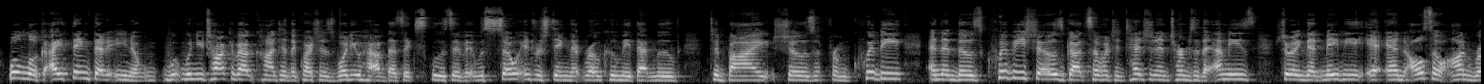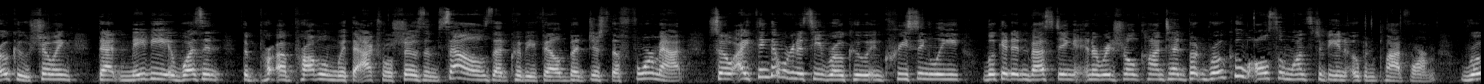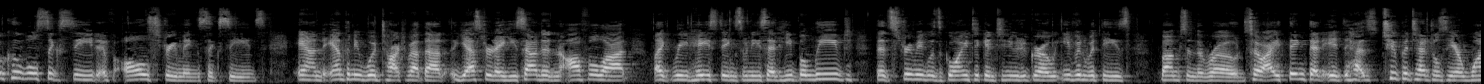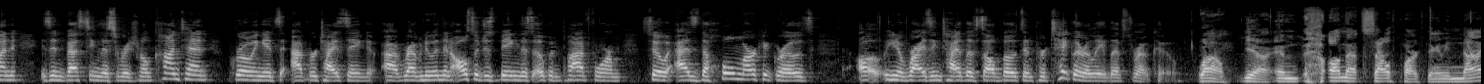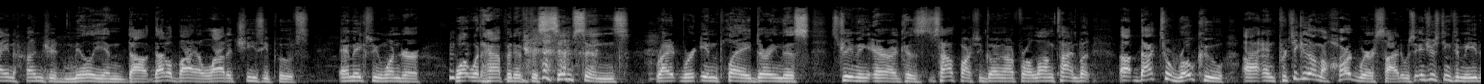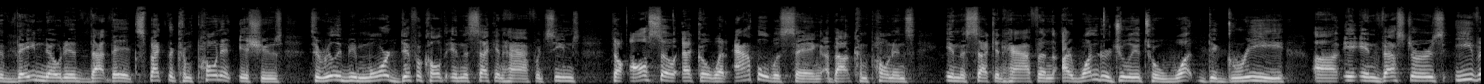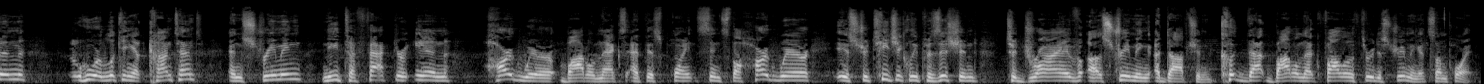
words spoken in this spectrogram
Well, look, I think that, you know, w- when you talk about content, the question is, what do you have that's exclusive? It was so interesting that Roku made that move to buy shows from Quibi. And then those Quibi shows got so much attention in terms of the Emmys, showing that maybe, and also on Roku, showing that maybe it wasn't the pr- problem with the actual shows themselves that could be failed, but just the format. So I think that we're going to see Roku increasingly look at investing in original content, but Roku also wants to be an open platform. Roku will succeed if all streaming succeeds. And Anthony Wood talked about that yesterday. He sounded an awful lot like Reed Hastings when he said he believed that streaming was going to continue to grow even with these bumps in the road. So I think that it has two potentials here. One is investing this original content, growing its advertising uh, revenue, and then also just being this open platform. So as the whole market grows, all, you know, rising tide lifts all boats, and particularly lifts Roku. Wow, yeah, and on that South Park thing, I mean, nine hundred million dollars. That'll buy a lot of cheesy poofs. It makes me wonder what would happen if The Simpsons, right, were in play during this streaming era because South Park's been going on for a long time. But uh, back to Roku, uh, and particularly on the hardware side, it was interesting to me that they noted that they expect the component issues to really be more difficult in the second half, which seems to also echo what Apple was saying about components in the second half. And I wonder, Julia, to what degree uh, investors, even who are looking at content and streaming, need to factor in hardware bottlenecks at this point since the hardware is strategically positioned to drive uh, streaming adoption. Could that bottleneck follow through to streaming at some point?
